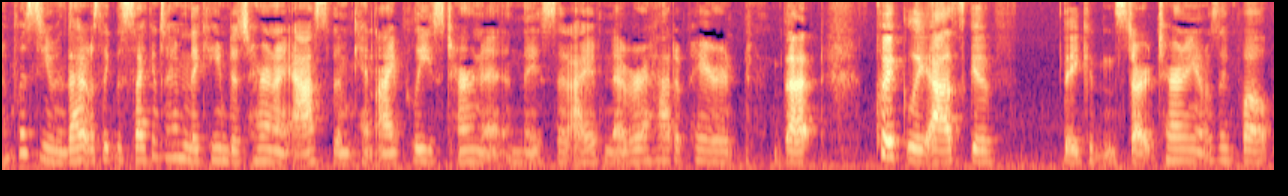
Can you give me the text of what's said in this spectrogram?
It wasn't even that. It was like the second time they came to turn. I asked them, "Can I please turn it?" And they said, "I have never had a parent that quickly ask if they can start turning." I was like, "Well,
